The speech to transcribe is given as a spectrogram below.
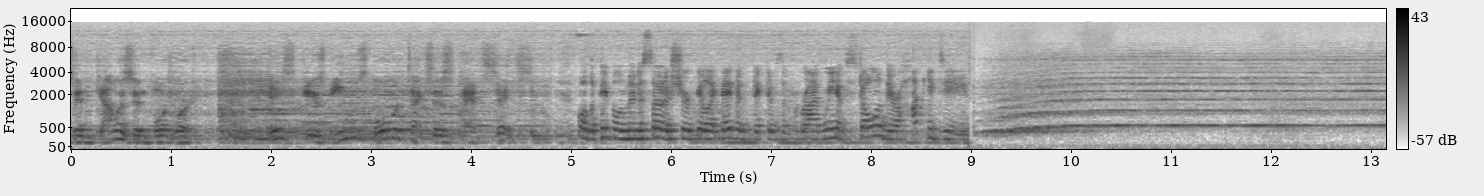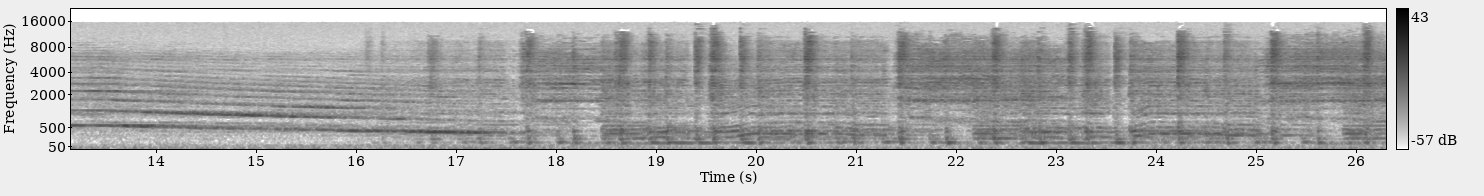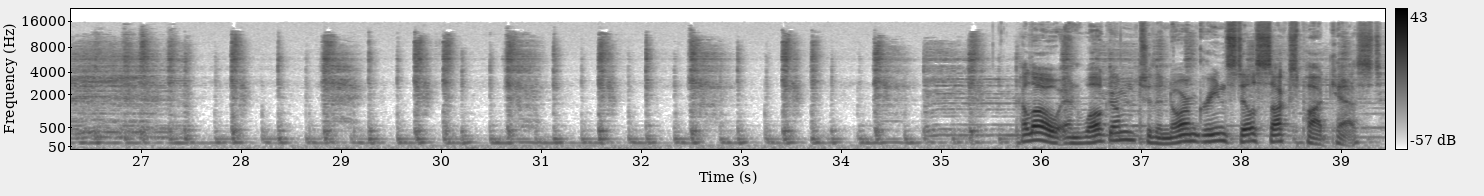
Channel 4 studios in Dallas and Fort Worth. This is News 4 Texas at 6. Well, the people in Minnesota sure feel like they've been victims of crime. We have stolen their hockey team. Hello, and welcome to the Norm Green Still Sucks podcast.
